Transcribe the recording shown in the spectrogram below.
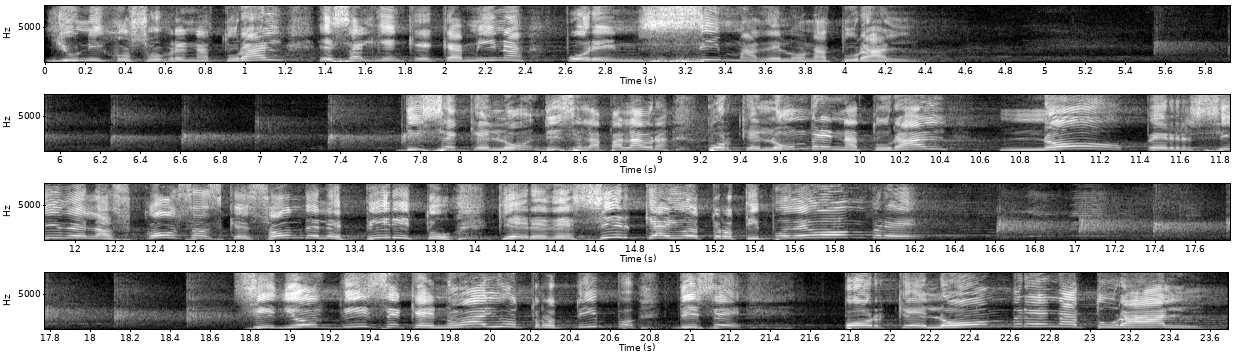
y un hijo sobrenatural es alguien que camina por encima de lo natural. Dice que lo, dice la palabra, porque el hombre natural no percibe las cosas que son del espíritu. Quiere decir que hay otro tipo de hombre. Si Dios dice que no hay otro tipo, dice, porque el hombre natural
